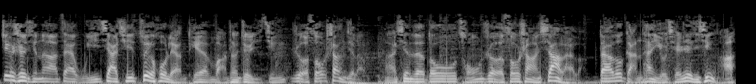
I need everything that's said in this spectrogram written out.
这个事情呢，在五一假期最后两天，网上就已经热搜上去了啊！现在都从热搜上下来了，大家都感叹有钱任性啊！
